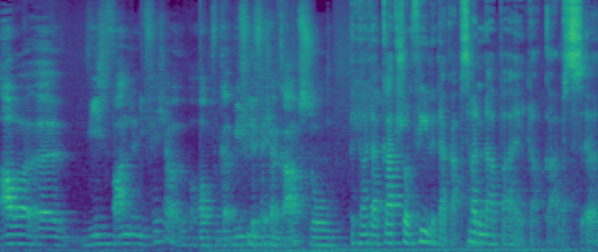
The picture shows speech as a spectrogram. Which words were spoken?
Aber äh, wie waren denn die Fächer überhaupt? Wie viele Fächer gab es so? Ja, da gab es schon viele. Da gab es Handarbeit, da gab es äh,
